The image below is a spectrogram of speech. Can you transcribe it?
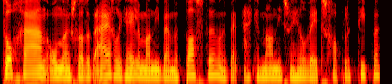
toch gaan, ondanks dat het eigenlijk helemaal niet bij me paste. Want ik ben eigenlijk helemaal niet zo'n heel wetenschappelijk type.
